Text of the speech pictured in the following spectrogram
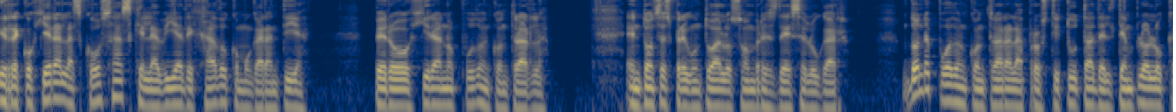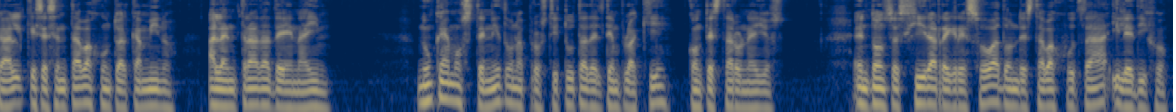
y recogiera las cosas que le había dejado como garantía. Pero Gira no pudo encontrarla. Entonces preguntó a los hombres de ese lugar ¿dónde puedo encontrar a la prostituta del templo local que se sentaba junto al camino, a la entrada de Enaim? Nunca hemos tenido una prostituta del templo aquí, contestaron ellos. Entonces Gira regresó a donde estaba Judá y le dijo,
